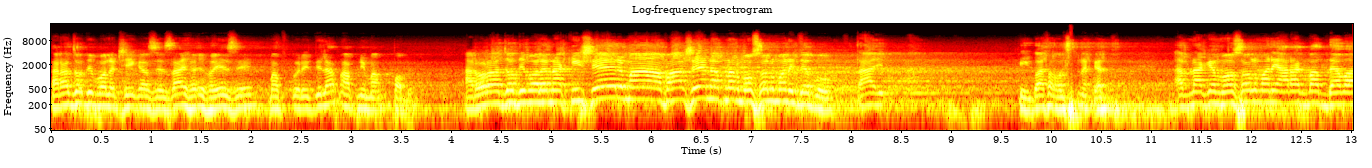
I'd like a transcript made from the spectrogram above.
তারা যদি বলে, ঠিক আছে, যাই হয়, হয়েছে, মাফ করে দিলাম, আপনি মাপ পাবেন। আর ওরা যদি বলে, না, কিসের মাপ? আসেন, আপনার মুসলমানই দেব। তাই এই কথা বলছেন না কেন? আপনাকে মুসলমানই আর একবার দেওয়া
